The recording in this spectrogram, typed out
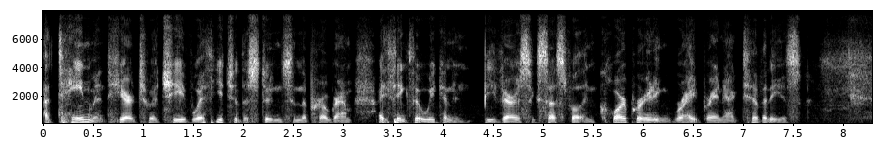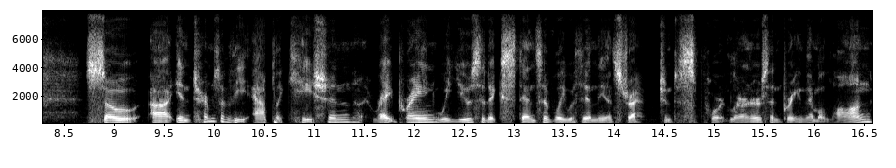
attainment here to achieve with each of the students in the program, I think that we can be very successful incorporating right brain activities. So uh, in terms of the application, right brain, we use it extensively within the instruction to support learners and bring them along.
